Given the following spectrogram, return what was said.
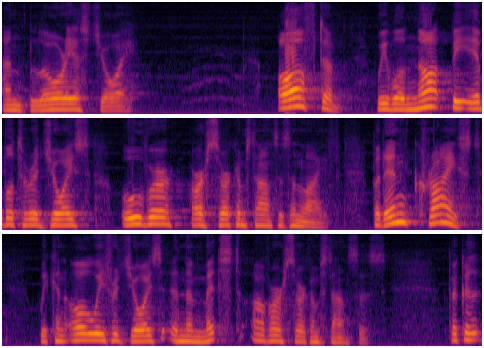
and glorious joy. Often we will not be able to rejoice over our circumstances in life, but in Christ we can always rejoice in the midst of our circumstances because,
